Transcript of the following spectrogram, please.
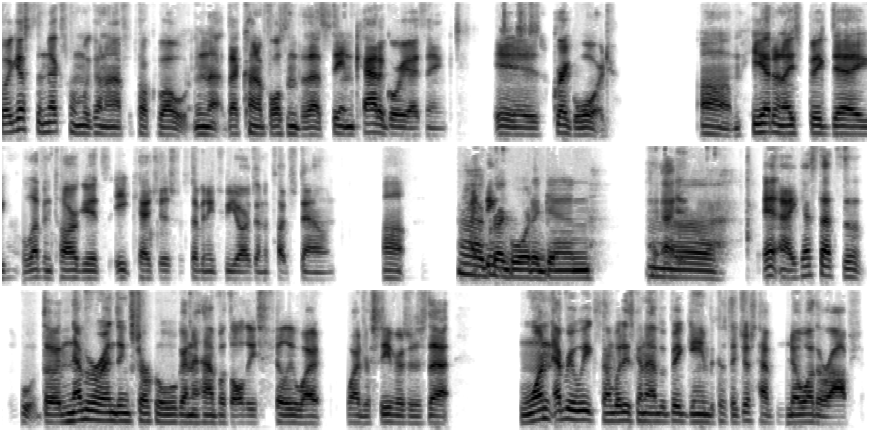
so I guess the next one we're gonna have to talk about, and that that kind of falls into that same category, I think, is Greg Ward. Um, he had a nice big day, eleven targets, eight catches for seventy-two yards and a touchdown. Uh, Uh, think- Greg Ward again. I- Uh, and I guess that's the the never-ending circle we're gonna have with all these Philly wide wide receivers is that one every week somebody's gonna have a big game because they just have no other option.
